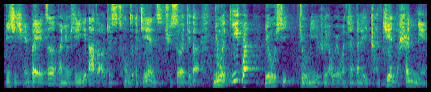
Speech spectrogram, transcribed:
比起前辈，这款游戏一大早就是冲这个剑字去设计的，因为第一关游戏就立志要为玩家带来一场剑的盛宴，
